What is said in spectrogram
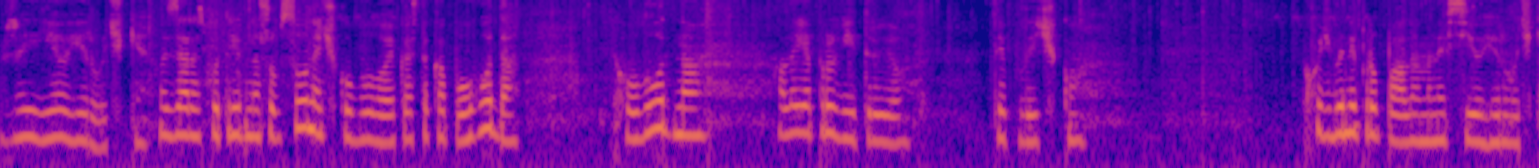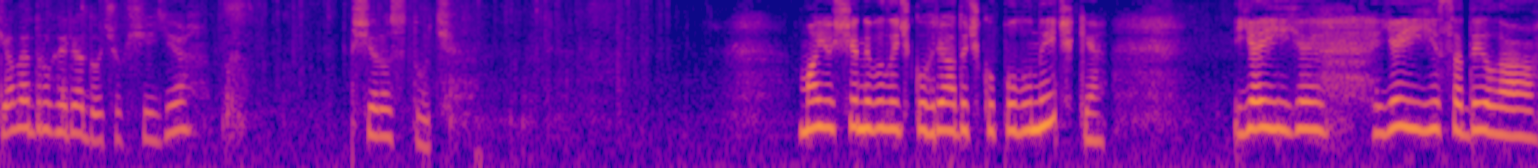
Вже є огірочки. Ось зараз потрібно, щоб сонечко було, якась така погода, холодна, але я провітрюю тепличку. Хоч би не пропали в мене всі огірочки, але другий рядочок ще є, ще ростуть. Маю ще невеличку грядочку полунички. Я її, я її садила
